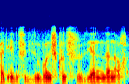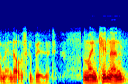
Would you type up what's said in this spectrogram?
halt eben zu diesem Wunsch Kunststudieren dann auch am Ende ausgebildet. Meinen Kindern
